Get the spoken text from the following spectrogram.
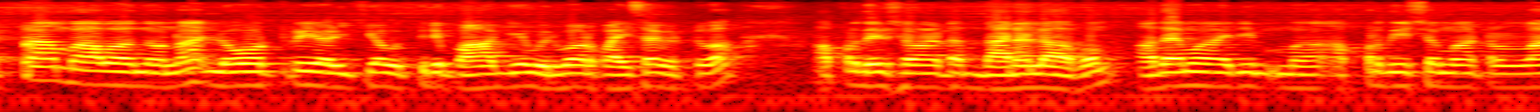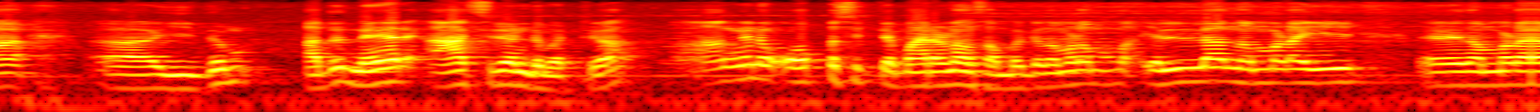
എട്ടാം ഭാവം എന്ന് പറഞ്ഞാൽ ലോട്ടറി അടിക്കുക ഒത്തിരി ഭാഗ്യം ഒരുപാട് പൈസ കിട്ടുക അപ്രതീക്ഷിതമായിട്ട് ധനലാഭം അതേമാതിരി അപ്രതീക്ഷിതമായിട്ടുള്ള ഇതും അത് നേരെ ആക്സിഡന്റ് പറ്റുക. അങ്ങനെ ഓപ്പോസിറ്റ് മരണം സംഭവിക്കും. നമ്മുടെ എല്ലാം നമ്മുടെ ഈ നമ്മുടെ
